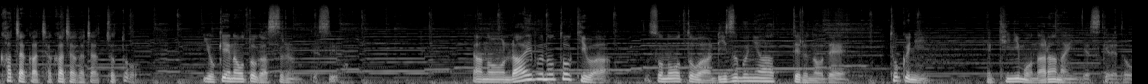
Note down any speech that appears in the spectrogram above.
カチャカチャカチャカチャちょっと余計な音がするんですよ。あのライブの時はその音はリズムに合ってるので特に気にもならないんですけれど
